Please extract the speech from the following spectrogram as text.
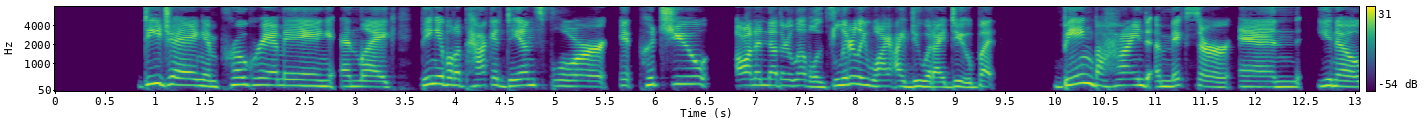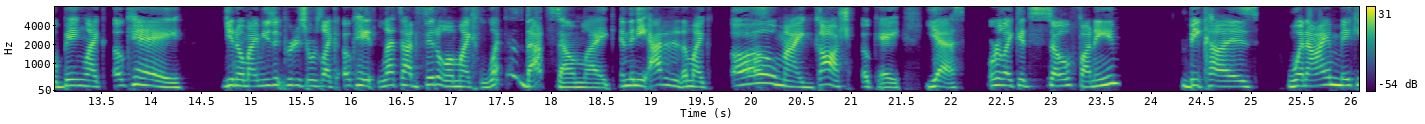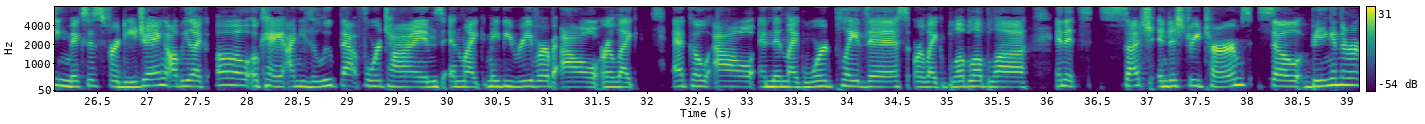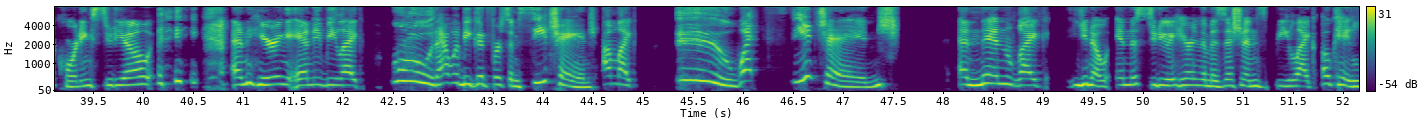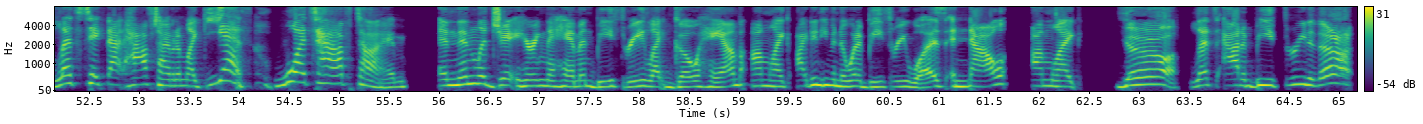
DJing and programming and like being able to pack a dance floor, it puts you on another level. It's literally why I do what I do. But being behind a mixer and, you know, being like, okay, you know, my music producer was like, okay, let's add fiddle. I'm like, what does that sound like? And then he added it. I'm like, oh my gosh. Okay. Yes. Or like, it's so funny because when I'm making mixes for DJing, I'll be like, oh, okay, I need to loop that four times and like maybe reverb out or like echo out and then like wordplay this or like blah, blah, blah. And it's such industry terms. So being in the recording studio and hearing Andy be like, ooh, that would be good for some sea change. I'm like, ooh, what sea change? And then like you know, in the studio hearing the musicians be like, okay, let's take that halftime. And I'm like, yes, what's halftime? And then legit hearing the Hammond B3 like go ham. I'm like, I didn't even know what a B3 was. And now I'm like, yeah, let's add a B3 to that.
